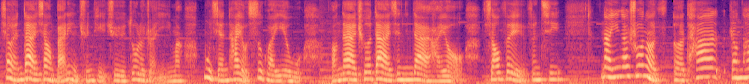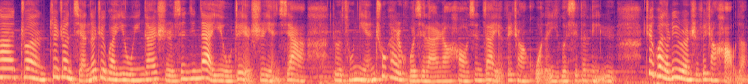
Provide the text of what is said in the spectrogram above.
校园贷向白领群体去做了转移嘛。目前它有四块业务：房贷、车贷、现金贷，还有消费分期。那应该说呢，呃，他让他赚最赚钱的这块业务应该是现金贷业务，这也是眼下就是从年初开始火起来，然后现在也非常火的一个细分领域，这块的利润是非常好的。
